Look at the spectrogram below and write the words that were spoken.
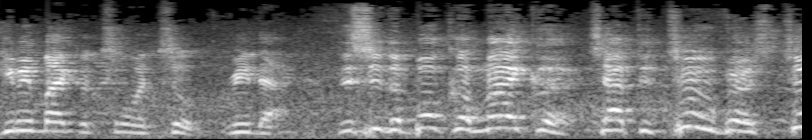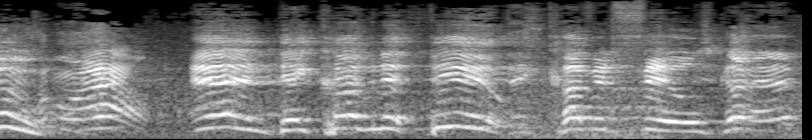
Give me Micah 2 and 2. Read that. This is the book of Micah, chapter 2, verse 2. Wow. And they covenant fields They covered fields, go ahead,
